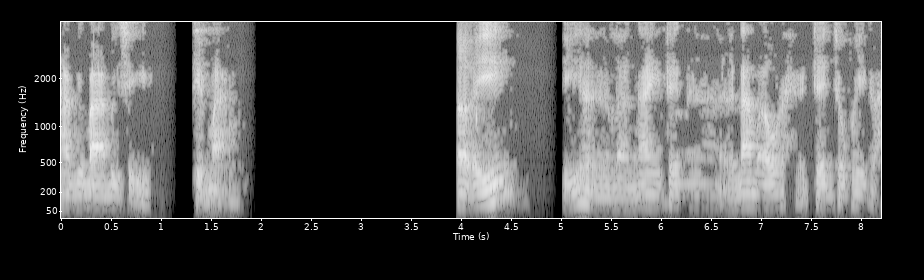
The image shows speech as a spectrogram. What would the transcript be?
23 binh sĩ thiệt mạng. Ở ý ý là, là ngay trên ở Nam Âu này trên châu Phi rồi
